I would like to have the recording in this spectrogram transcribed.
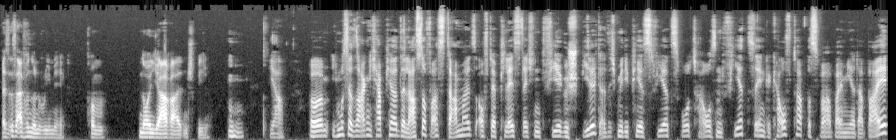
es ist einfach nur ein Remake vom neun Jahre alten Spiel. Mhm. Ja. Ähm, ich muss ja sagen, ich habe ja The Last of Us damals auf der PlayStation 4 gespielt, als ich mir die PS4 2014 gekauft habe. Das war bei mir dabei.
